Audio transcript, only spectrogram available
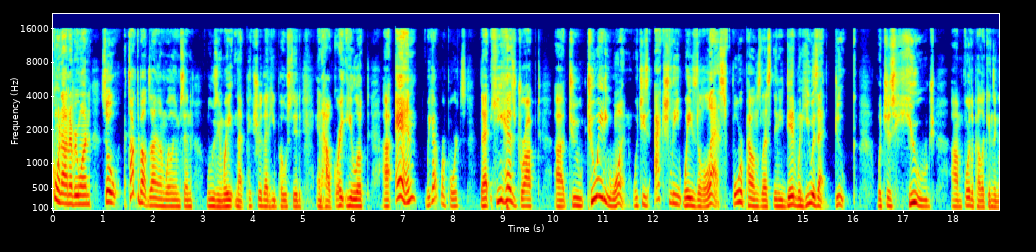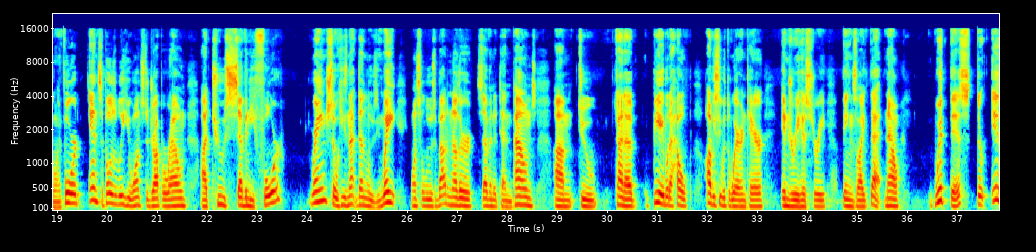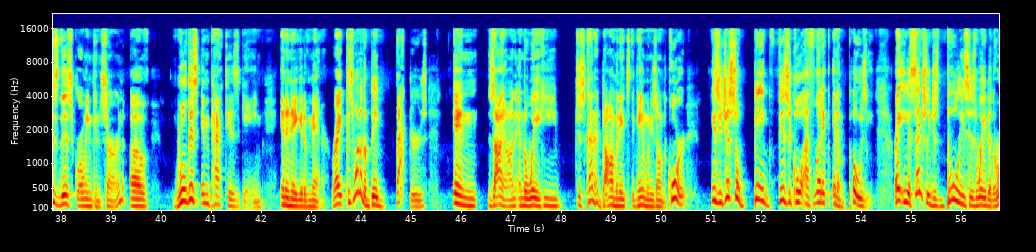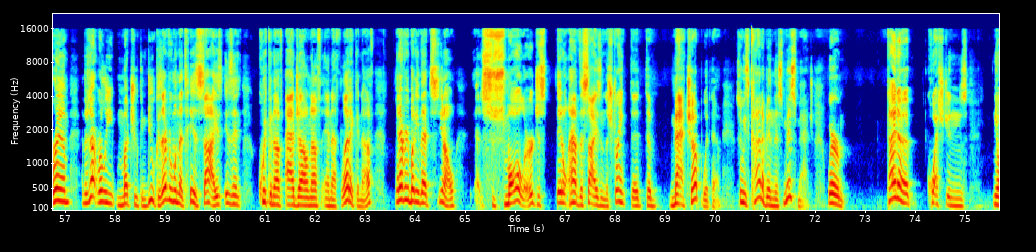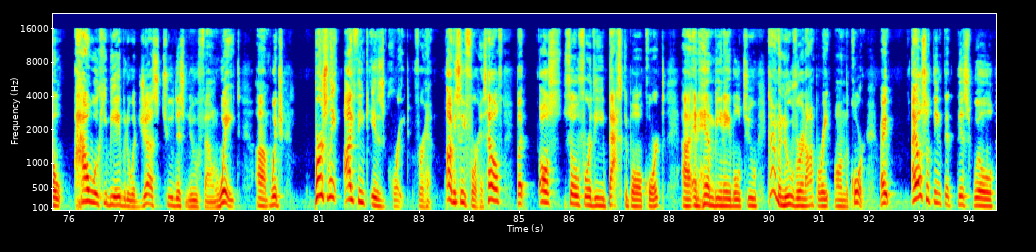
What's going on, everyone? So, I talked about Zion Williamson losing weight in that picture that he posted and how great he looked. Uh, and we got reports that he has dropped uh, to 281, which is actually weighs less, four pounds less than he did when he was at Duke, which is huge um, for the Pelicans and going forward. And supposedly he wants to drop around uh, 274 range, so he's not done losing weight. He wants to lose about another seven to 10 pounds um, to kind of be able to help, obviously, with the wear and tear, injury history, things like that. Now, with this, there is this growing concern of will this impact his game in a negative manner, right? Because one of the big factors in Zion and the way he just kind of dominates the game when he's on the court is he's just so big, physical, athletic, and imposing. Right? He essentially just bullies his way to the rim, and there's not really much you can do because everyone that's his size isn't quick enough, agile enough, and athletic enough. And everybody that's, you know, smaller, just they don't have the size and the strength to, to match up with him. So he's kind of in this mismatch where kind of questions, you know, how will he be able to adjust to this newfound weight, um, which personally I think is great for him. Obviously for his health, but also for the basketball court uh, and him being able to kind of maneuver and operate on the court, right? I also think that this will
